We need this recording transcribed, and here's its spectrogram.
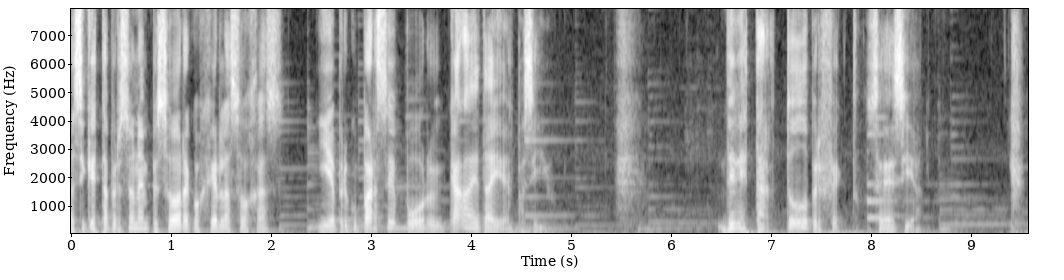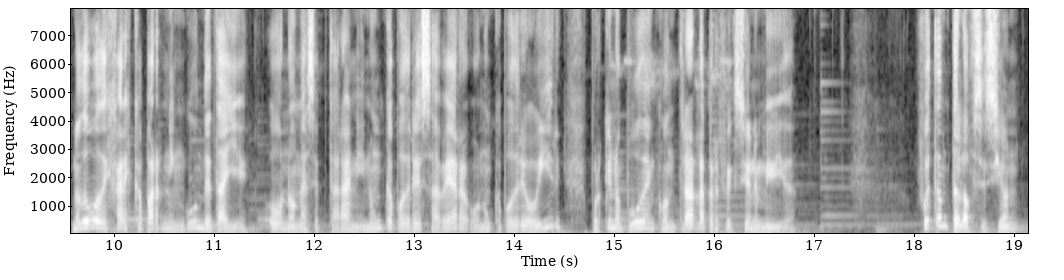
Así que esta persona empezó a recoger las hojas y a preocuparse por cada detalle del pasillo. Debe estar todo perfecto, se decía. No debo dejar escapar ningún detalle, o no me aceptarán y nunca podré saber o nunca podré oír por qué no pude encontrar la perfección en mi vida. Fue tanta la obsesión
